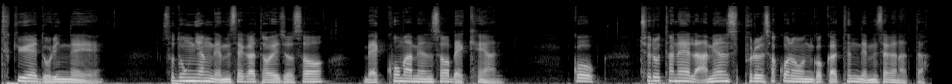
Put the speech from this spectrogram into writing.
특유의 노린내에 소독약 냄새가 더해져서 매콤하면서 매캐한 꼭 최루탄에 라면 스프를 섞어 놓은 것 같은 냄새가 났다.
